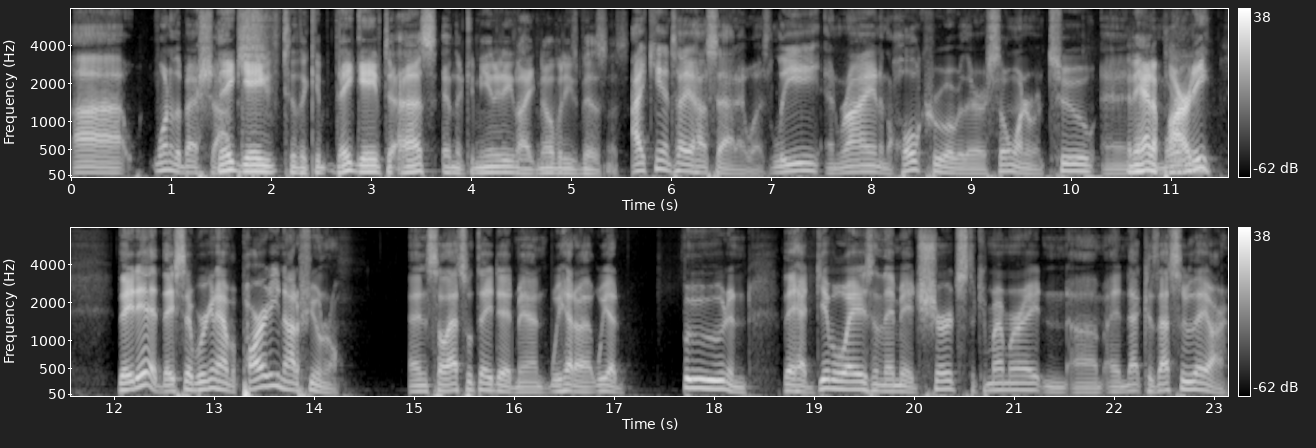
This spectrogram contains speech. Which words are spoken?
uh one of the best shops. They gave to the they gave to us and the community like nobody's business. i can't tell you how sad i was. Lee and ryan and the whole crew over there are so wonderful too and, And they had a Morgan- party? they did. They said we're gonna have a party not a funeral. And so that's what they did man. We had a we had food and they had giveaways and they made shirts to commemorate and um and that because that's who they are.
